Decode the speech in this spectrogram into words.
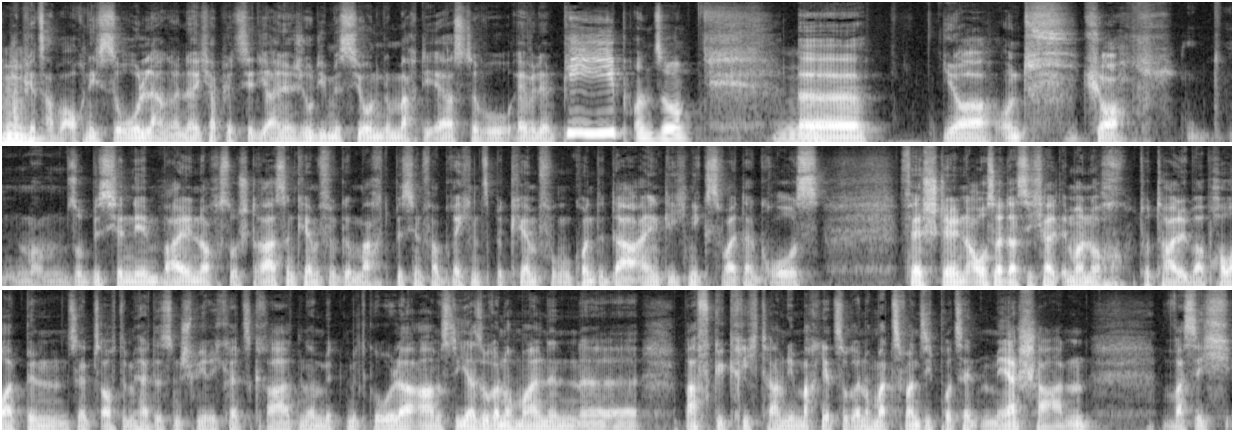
Hab jetzt aber auch nicht so lange. Ne? Ich habe jetzt hier die eine Judy-Mission gemacht, die erste, wo Evelyn piep und so. Äh, ja, und tja, so ein bisschen nebenbei noch so Straßenkämpfe gemacht, bisschen Verbrechensbekämpfung und konnte da eigentlich nichts weiter groß feststellen, außer dass ich halt immer noch total überpowered bin, selbst auf dem härtesten Schwierigkeitsgrad, ne, mit, mit Gorilla Arms, die ja sogar nochmal einen äh, Buff gekriegt haben, die machen jetzt sogar nochmal 20% mehr Schaden, was ich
